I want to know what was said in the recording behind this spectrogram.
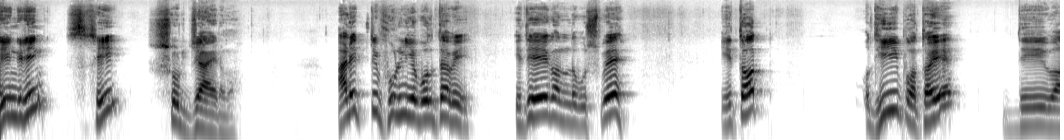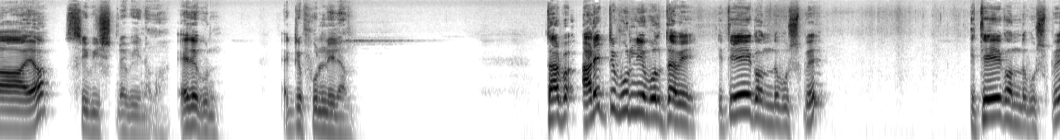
রিং রিং শ্রী সূর্যায় নম। আরেকটি ফুল নিয়ে বলতে হবে। এতে গন্ধ গন্ধপুষ্পে এতৎ অধিপতয়ে দেবায় শ্রী বিষ্ণবী নমঃ। এ দেখুন, একটি ফুল নিলাম। তারপর আরেকটি ফুল নিয়ে বলতে হবে, এতে গন্ধ গন্ধপুষ্পে এতে গন্ধ গন্ধপুষ্পে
